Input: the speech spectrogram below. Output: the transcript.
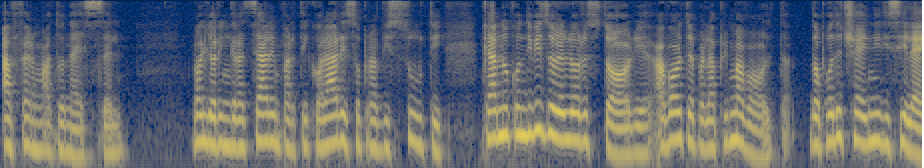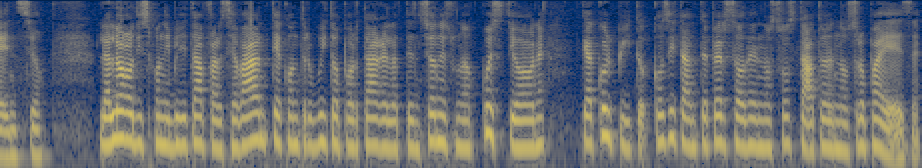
ha affermato Nessel. Voglio ringraziare in particolare i sopravvissuti che hanno condiviso le loro storie, a volte per la prima volta, dopo decenni di silenzio. La loro disponibilità a farsi avanti ha contribuito a portare l'attenzione su una questione che ha colpito così tante persone nel nostro Stato e nel nostro Paese,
